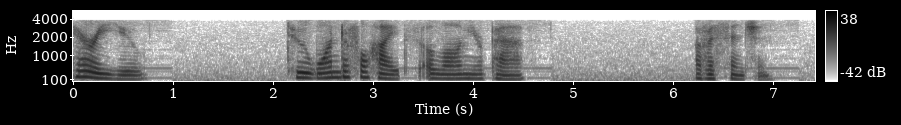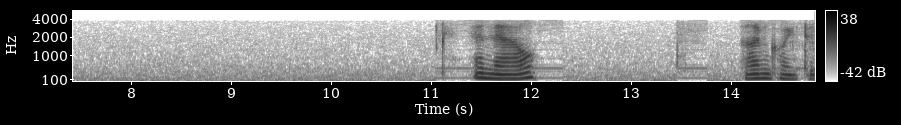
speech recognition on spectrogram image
carry you to wonderful heights along your path of ascension. And now I'm going to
